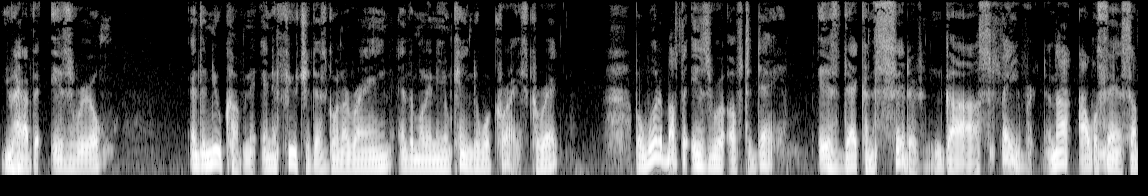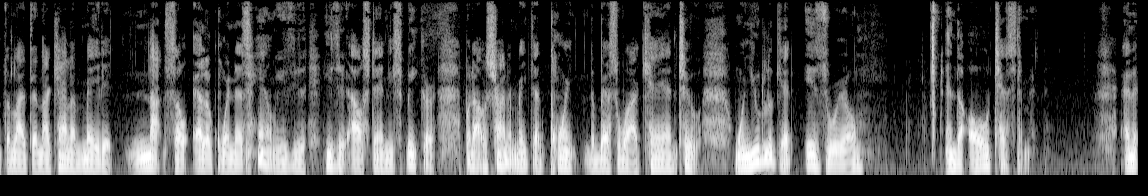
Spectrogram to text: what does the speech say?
You have the Israel and the new covenant in the future that's going to reign in the millennium kingdom with Christ, correct? But what about the Israel of today? Is that considered God's favorite? And I, I was saying something like that, and I kind of made it not so eloquent as him. He's he's an outstanding speaker, but I was trying to make that point the best way I can too. When you look at Israel in the Old Testament, and,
